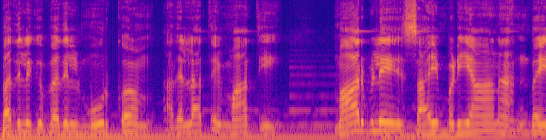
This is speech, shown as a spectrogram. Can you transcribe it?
பதிலுக்கு பதில் மூர்க்கம் அதெல்லாத்தையும் மாற்றி மார்பிலே சாயும்படியான அன்பை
